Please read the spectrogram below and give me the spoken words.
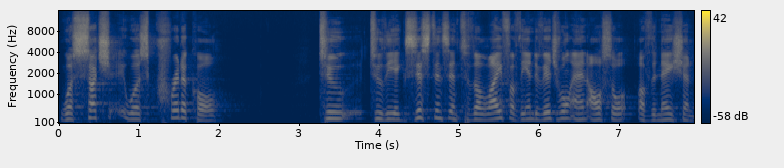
was such it was critical to to the existence and to the life of the individual and also of the nation.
